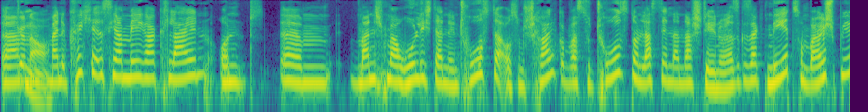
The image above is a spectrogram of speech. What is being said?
ähm, Genau. meine Küche ist ja mega klein und ähm, manchmal hole ich dann den Toaster aus dem Schrank, um was zu toasten und lass den dann da stehen. Und du hast gesagt, nee, zum Beispiel,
